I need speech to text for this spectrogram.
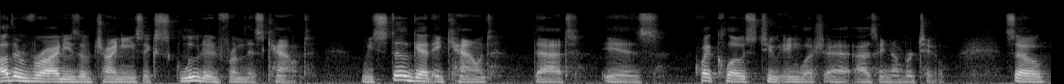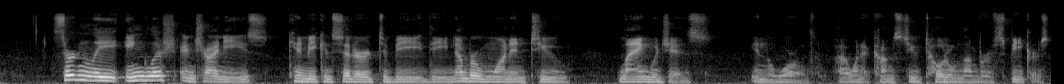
other varieties of Chinese excluded from this count, we still get a count that is quite close to English as a number two. So certainly English and Chinese can be considered to be the number one and two languages in the world uh, when it comes to total number of speakers.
